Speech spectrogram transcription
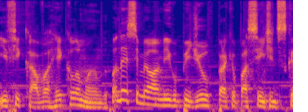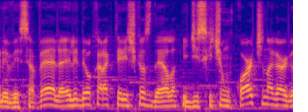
e ficava reclamando. Quando esse meu amigo pediu para que o paciente descrevesse a velha, ele deu características dela e disse que tinha um corte na garganta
